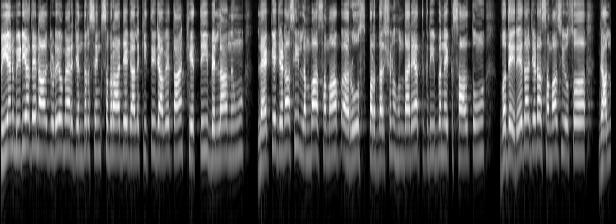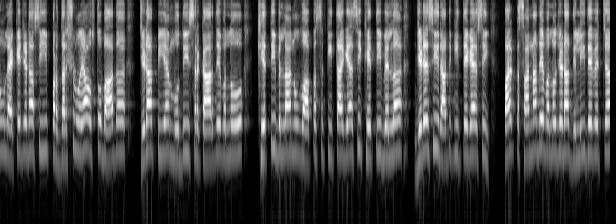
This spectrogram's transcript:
Peon media ਦੇ ਨਾਲ ਜੁੜਿਓ ਮੈਂ ਰਜਿੰਦਰ ਸਿੰਘ ਸਵਰਾਜ ਜੇ ਗੱਲ ਕੀਤੀ ਜਾਵੇ ਤਾਂ ਖੇਤੀ ਬਿੱਲਾਂ ਨੂੰ ਲੈ ਕੇ ਜਿਹੜਾ ਸੀ ਲੰਬਾ ਸਮਾਂ ਰੋਸ ਪ੍ਰਦਰਸ਼ਨ ਹੁੰਦਾ ਰਿਹਾ। ਤਕਰੀਬਨ 1 ਸਾਲ ਤੋਂ ਵਧੇਰੇ ਦਾ ਜਿਹੜਾ ਸਮਾਂ ਸੀ, ਉਸ ਗੱਲ ਨੂੰ ਲੈ ਕੇ ਜਿਹੜਾ ਸੀ ਪ੍ਰਦਰਸ਼ਨ ਹੋਇਆ। ਉਸ ਤੋਂ ਬਾਅਦ ਜਿਹੜਾ ਪੀਐਮ ਮੋਦੀ ਸਰਕਾਰ ਦੇ ਵੱਲੋਂ ਖੇਤੀ ਬਿੱਲਾਂ ਨੂੰ ਵਾਪਸ ਕੀਤਾ ਗਿਆ ਸੀ। ਖੇਤੀ ਬਿੱਲ ਜਿਹੜੇ ਸੀ ਰੱਦ ਕੀਤੇ ਗਏ ਸੀ। ਪਰ ਕਿਸਾਨਾਂ ਦੇ ਵੱਲੋਂ ਜਿਹੜਾ ਦਿੱਲੀ ਦੇ ਵਿੱਚ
